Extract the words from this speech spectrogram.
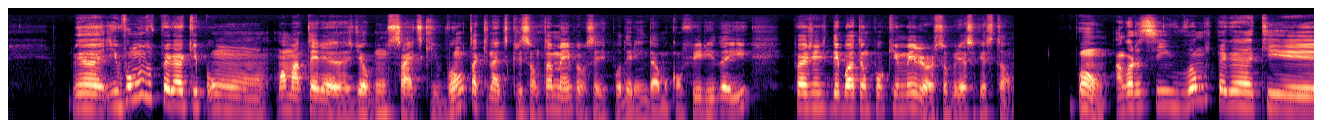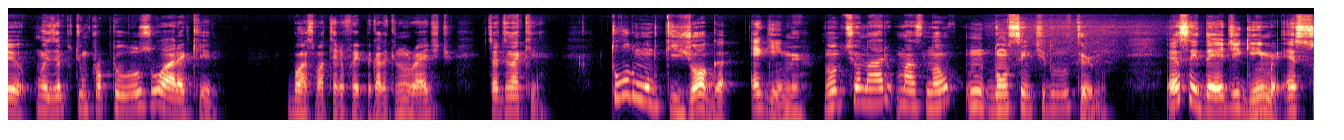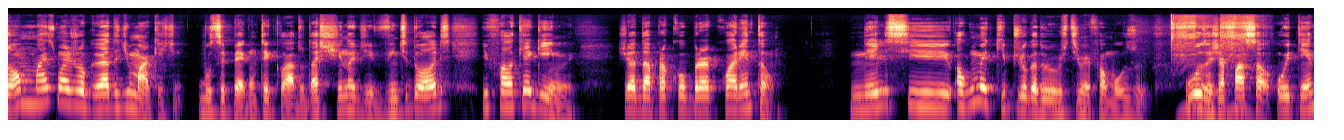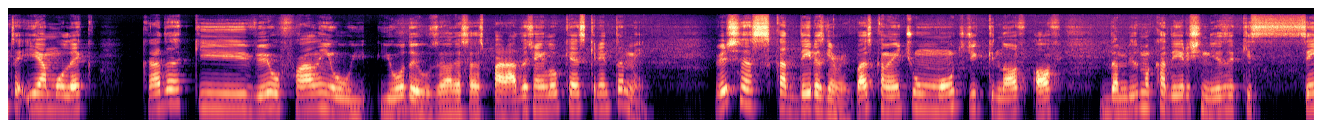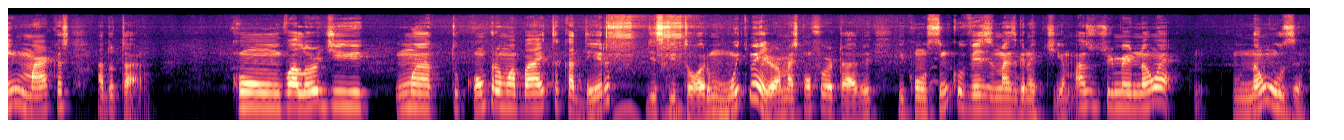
Uh, e vamos pegar aqui um, uma matéria de alguns sites que vão estar tá aqui na descrição também, para vocês poderem dar uma conferida aí, para a gente debater um pouquinho melhor sobre essa questão. Bom, agora sim, vamos pegar aqui um exemplo de um próprio usuário aqui. Bom, essa matéria foi pegada aqui no Reddit, está dizendo aqui. Todo mundo que joga é gamer, no dicionário, mas não no sentido do termo. Essa ideia de gamer é só mais uma jogada de marketing. Você pega um teclado da China de 20 dólares e fala que é gamer. Já dá para cobrar 40. Nele, se alguma equipe jogador ou streamer famoso usa, já passa 80 e a moleca cada que vê o Fallen ou Yoda usando essas paradas já enlouquece querendo também. Veja essas cadeiras gamer, basicamente um monte de knock-off da mesma cadeira chinesa que 100 marcas adotaram com valor de uma tu compra uma baita cadeira de escritório muito melhor, mais confortável e com cinco vezes mais garantia, mas o streamer não é não usa.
